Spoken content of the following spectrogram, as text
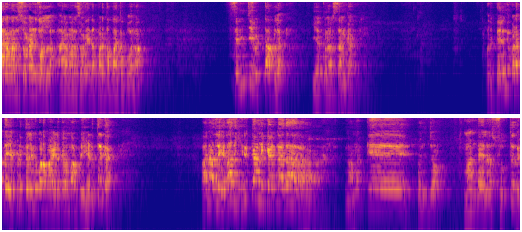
அரை மனசோடன்னு சொல்லலாம். அரை மனசோட இந்த படத்தை பார்க்க போனோம். செஞ்சு விட்டாப்ல இயக்குனர் சங்கர். ஒரு தெலுங்கு படத்தை எப்படி தெலுங்கு படமா எடுக்கணுமோ அப்படி எடுத்திருக்க ஆனால் அதில் ஏதாவது இருக்கான்னு கேட்டால் தான் நமக்கே கொஞ்சம் மண்டையெல்லாம் சுத்துது.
